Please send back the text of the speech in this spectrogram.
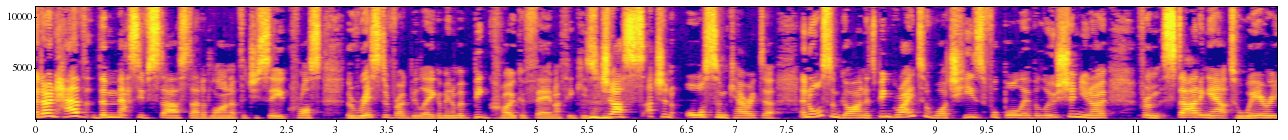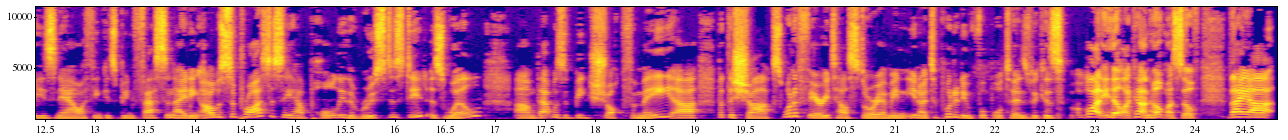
they don't have the massive star-studded lineup that you see across the rest of rugby league. I mean, I'm a big Croker fan. I think he's mm-hmm. just such an awesome character, an awesome guy. And it's been great to watch his football evolution, you know, from starting out to where he is now. I think it's been fascinating. I was surprised to see how poorly the Roosters did as well. Um, that was a big shock for me. Uh, but the Sharks, what a fairy tale story. I mean, you know, to put it in football terms, because bloody hell, I can't help myself. They are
